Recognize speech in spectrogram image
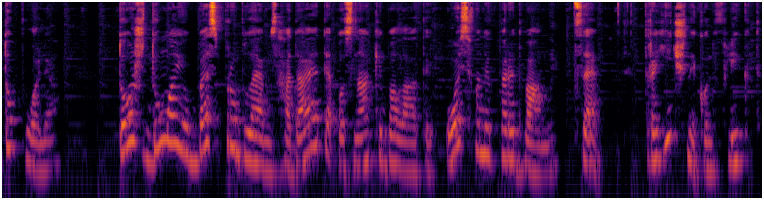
Тополя. Тож, думаю, без проблем згадаєте ознаки балади. Ось вони перед вами: це трагічний конфлікт,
